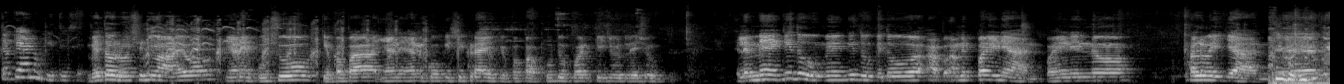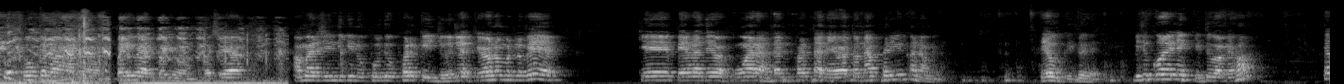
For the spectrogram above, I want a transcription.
તો કેનું કીધું છે? મેં તો રોશનીઓ આવ્યો એને પૂછ્યું કે પપ્પા એને એને કોકી શીખડાયું કે પપ્પા ફૂદું ફરકી ગયું એટલે શું? એટલે મેં કીધું મેં કીધું કે તો અમે પરણ્યા પરણીને ઠલવાઈ ગયા છોકરા પરિવાર બન્યો પછી અમારી જિંદગીનું ખુદું ફરકી ગયું. એટલે કહેવાનો મતલબ એ કે પેલા જેવા કુંવારા હતા ને ફરતા ને એવા તો ના ફરી કે અમે? એવું કીધું છે બીજું કોઈ નહીં કીધું અમે હો. તો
